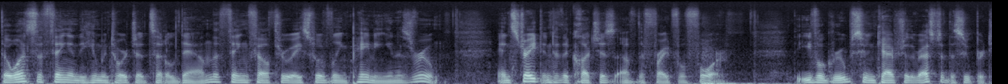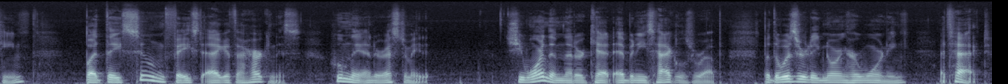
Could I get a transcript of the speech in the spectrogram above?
Though once the thing and the human torch had settled down, the thing fell through a swiveling painting in his room, and straight into the clutches of the frightful four. The evil group soon captured the rest of the super team, but they soon faced Agatha Harkness, whom they underestimated. She warned them that her cat Ebony's hackles were up, but the wizard, ignoring her warning, attacked.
